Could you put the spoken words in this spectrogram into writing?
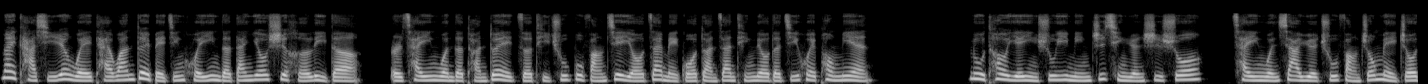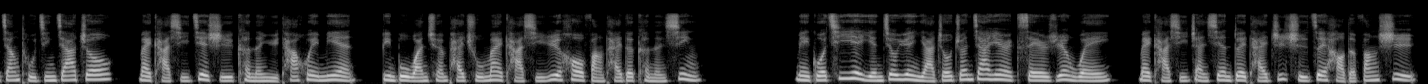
麦卡锡认为台湾对北京回应的担忧是合理的，而蔡英文的团队则提出不妨借由在美国短暂停留的机会碰面。路透也引述一名知情人士说，蔡英文下月出访中美洲将途经加州，麦卡锡届时可能与他会面，并不完全排除麦卡锡日后访台的可能性。美国企业研究院亚洲专家 Eric Sayers 认为，麦卡锡展现对台支持最好的方式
